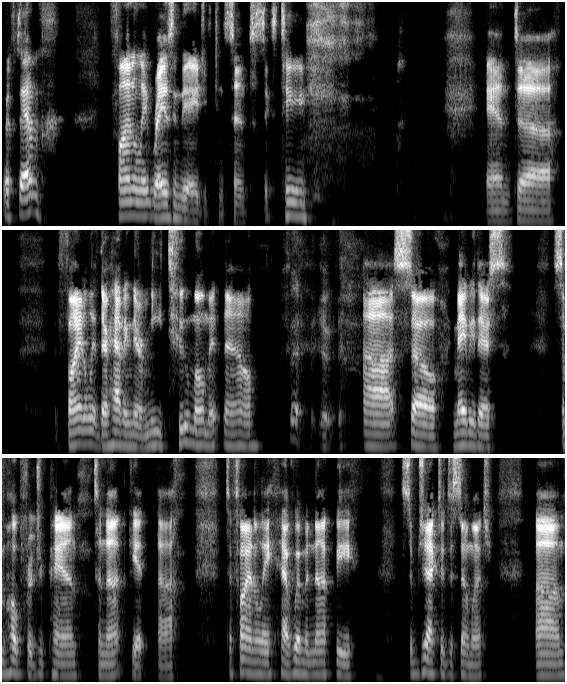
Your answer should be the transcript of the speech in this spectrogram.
with them finally raising the age of consent to 16. and uh, finally, they're having their Me Too moment now. Uh, so maybe there's some hope for Japan to not get uh, to finally have women not be subjected to so much. Um,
